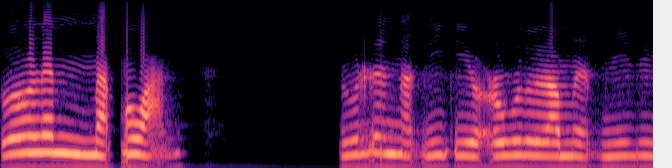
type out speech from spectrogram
รู้เล่นแมปเมื่อวานรู้เล่นแมปนี้ดีรู้เล่นแมปนี้ดี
